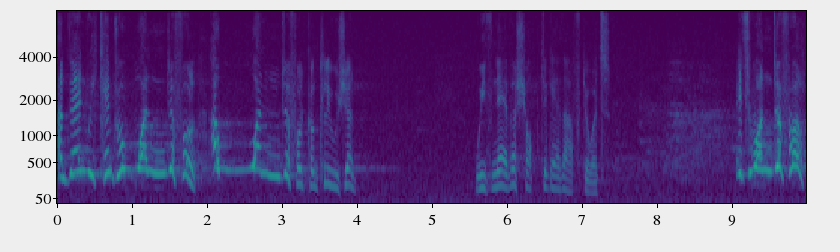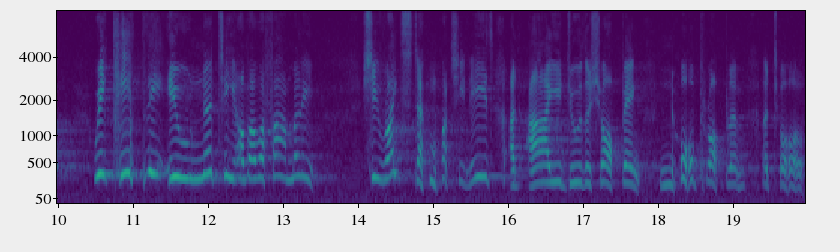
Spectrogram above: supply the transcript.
And then we came to a wonderful, a wonderful conclusion. We've never shopped together afterwards. It's wonderful. We keep the unity of our family. She writes down what she needs and I do the shopping. No problem at all.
